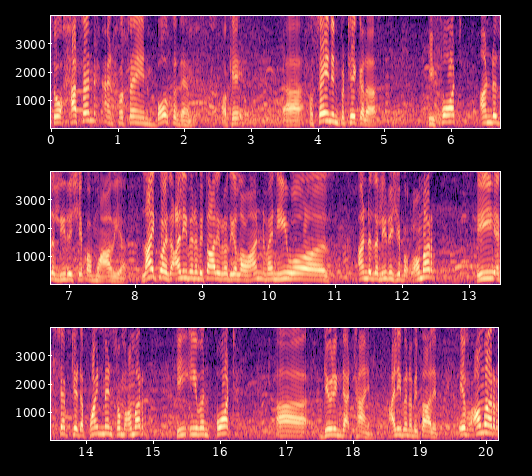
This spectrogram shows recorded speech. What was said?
so Hassan and Hussein, both of them, okay, uh, Hussein in particular, he fought under the leadership of Muawiyah. Likewise, Ali bin Abi Talib radiallahu anh, when he was under the leadership of Umar, he accepted appointments from Umar. He even fought uh, during that time. Ali bin Abi Talib. If Umar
